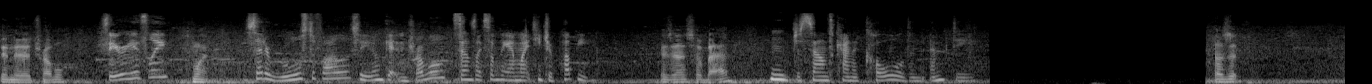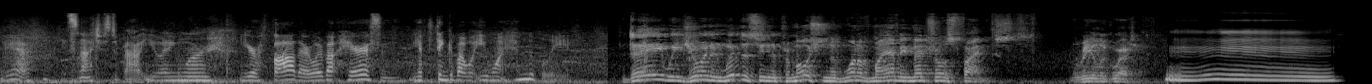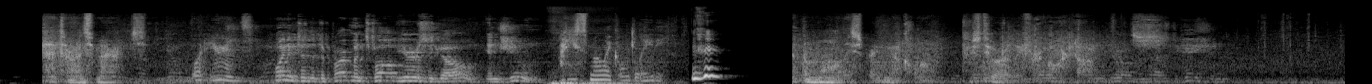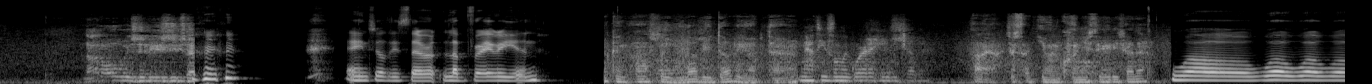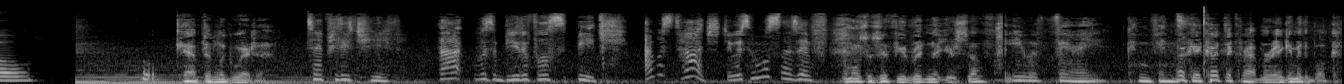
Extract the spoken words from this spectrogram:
into trouble. Seriously? What? A set of rules to follow so you don't get in trouble? Sounds like something I might teach a puppy. Is that so bad? Hmm. Just sounds kind of cold and empty. Does it? Yeah, it's not just about you anymore. You're a father. What about Harrison? You have to think about what you want him to believe. Today, we join in witnessing the promotion of one of Miami Metro's finest, Maria LaGuerta. Mm. Had to run some errands. What errands? Appointed to the department 12 years ago in June. Why do you smell like old lady? At the mall, they sprayed me with cologne. It was too early for a corn dog. Not always an easy task. Angel is a librarian. Looking awfully lovey-dovey up there. Matthews and LaGuerta hate each other. Oh yeah, just like you and Quinn used to hate each other. Whoa, whoa, whoa, whoa. Captain LaGuerta. Deputy Chief, that was a beautiful speech. I was touched. It was almost as if Almost as if you'd written it yourself. you were very convincing. Okay, cut the crap, Maria. Give me the book.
